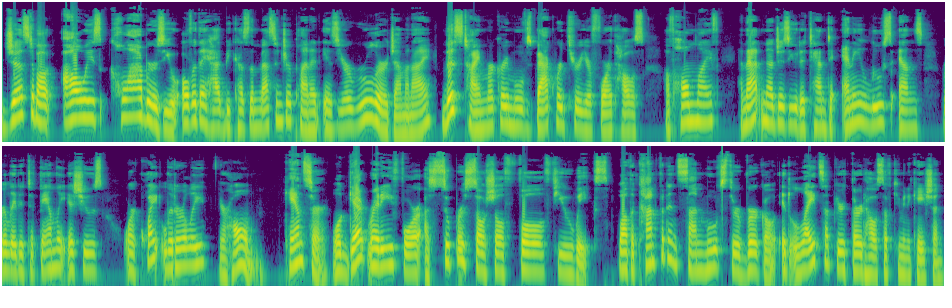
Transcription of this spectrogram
just about always clobbers you over the head because the messenger planet is your ruler, Gemini. This time, Mercury moves backward through your fourth house of home life, and that nudges you to tend to any loose ends related to family issues or quite literally your home. Cancer will get ready for a super social full few weeks. While the confident sun moves through Virgo, it lights up your third house of communication,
